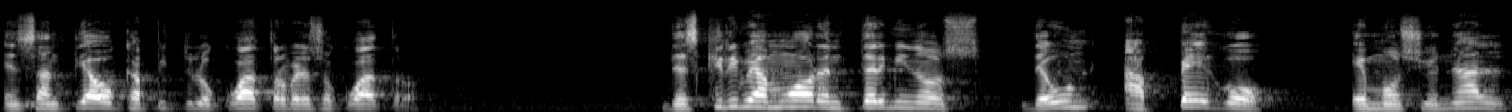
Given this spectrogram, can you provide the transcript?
en Santiago capítulo 4, verso 4. Describe amor en términos de un apego emocional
